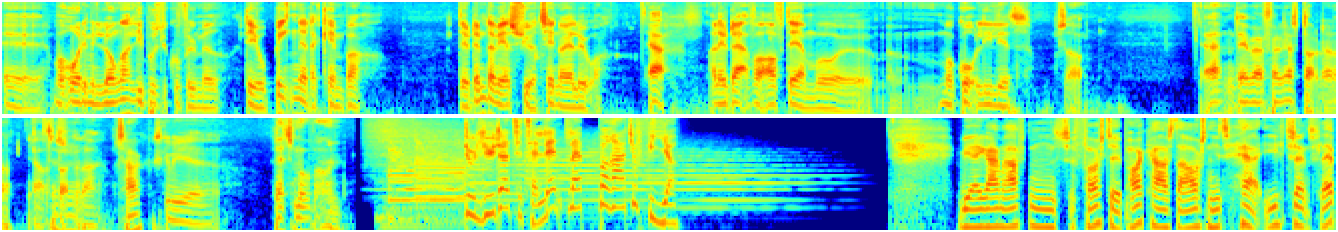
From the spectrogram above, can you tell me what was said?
øh, hvor hurtigt mine lunger lige pludselig kunne følge med. Det er jo benene, der kæmper. Det er jo dem, der er ved at syre til, når jeg løber. Ja. Og det er jo derfor ofte, jeg må, øh, må gå lige lidt. Så Ja, men det er i hvert fald, jeg er stolt af dig. jeg er også stolt af dig. Tak. Skal vi... Øh, Let's move on. Du lytter til Talentlab på Radio 4. Vi er i gang med aftenens første podcast afsnit her i Talents Lab,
